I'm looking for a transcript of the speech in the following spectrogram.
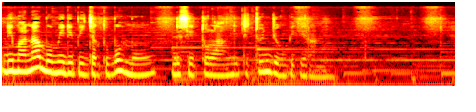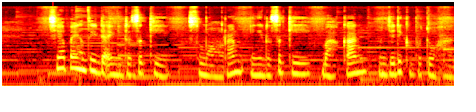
Di mana bumi dipijak tubuhmu, di situ langit ditunjung pikiranmu. Siapa yang tidak ingin rezeki? Semua orang ingin rezeki, bahkan menjadi kebutuhan.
